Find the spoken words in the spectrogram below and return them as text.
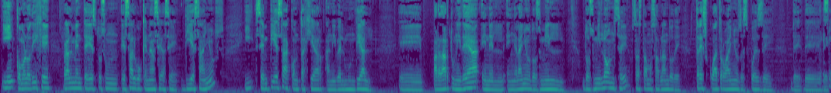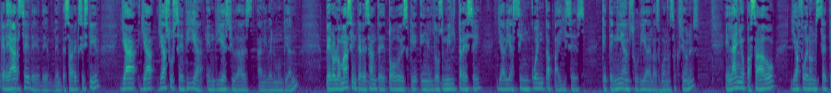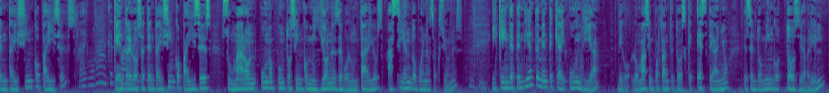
Y como lo dije, realmente esto es, un, es algo que nace hace 10 años y se empieza a contagiar a nivel mundial. Eh, para darte una idea, en el, en el año 2000, 2011, o sea, estamos hablando de 3, 4 años después de, de- de- crearse, de, de- de empezar a existir, ya, ya, ya sucedía en 10 ciudades a nivel mundial. Pero lo más interesante de todo es que en el 2013 ya había 50 países que tenían su Día de las Buenas Acciones. El año pasado ya fueron 75 países Ay, que entre padre. los 75 países sumaron 1.5 millones de voluntarios haciendo buenas acciones y que independientemente que hay un día, digo, lo más importante de todo es que este año es el domingo 2 de abril,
